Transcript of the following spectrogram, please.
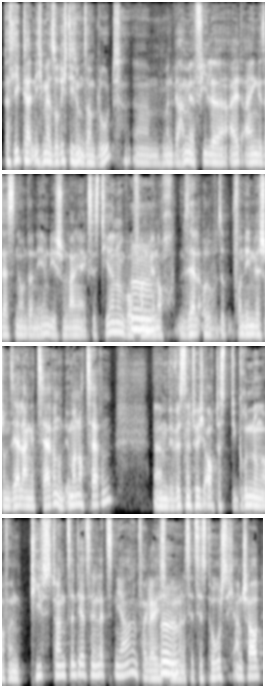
das liegt halt nicht mehr so richtig in unserem Blut. Ähm, ich meine, wir haben ja viele alteingesessene Unternehmen, die schon lange existieren und wovon mm. wir noch sehr, von denen wir schon sehr lange zerren und immer noch zerren. Ähm, wir wissen natürlich auch, dass die Gründungen auf einem Tiefstand sind jetzt in den letzten Jahren im Vergleich, mm. wenn man das jetzt historisch sich anschaut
